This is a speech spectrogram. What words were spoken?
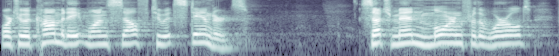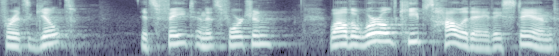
or to accommodate oneself to its standards. Such men mourn for the world, for its guilt, its fate, and its fortune. While the world keeps holiday, they stand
